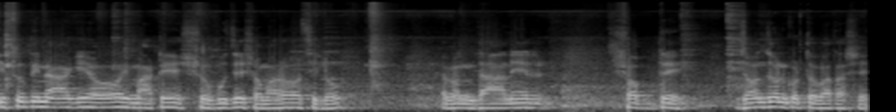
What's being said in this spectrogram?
কিছুদিন আগে ওই মাঠে সবুজে সমারোহ ছিল এবং ধানের শব্দে ঝনঝন করতো বাতাসে।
